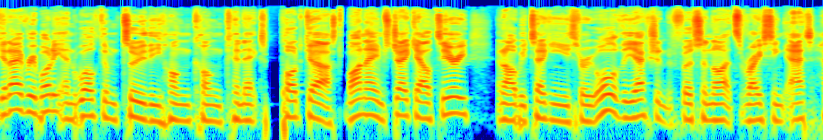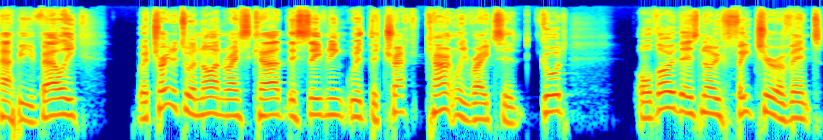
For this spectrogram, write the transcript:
G'day, everybody, and welcome to the Hong Kong Connect podcast. My name's Jake Altieri, and I'll be taking you through all of the action for tonight's racing at Happy Valley. We're treated to a nine race card this evening with the track currently rated good. Although there's no feature event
